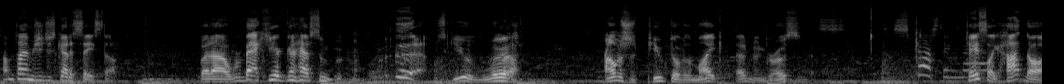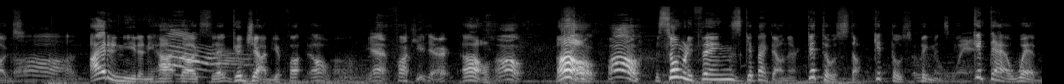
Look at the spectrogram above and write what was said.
sometimes you just gotta say stuff. But, uh, we're back here, gonna have some... Excuse me. I almost just puked over the mic. That'd been gross. Disgusting. Man. Tastes like hot dogs. Oh, I didn't eat any hot dogs today. Good job, you fuck... Oh. yeah. Fuck you, Derek. Oh. Oh. Oh! Oh. There's so many things. Get back down there. Get those stuff. Get those figments. web. Get that web.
